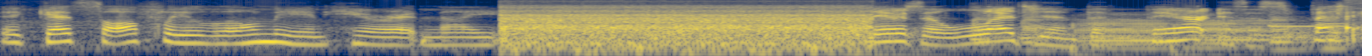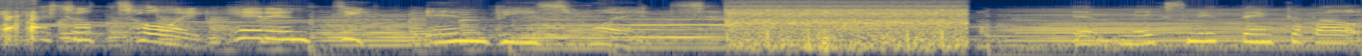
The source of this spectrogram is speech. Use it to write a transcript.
It gets awfully lonely in here at night. There's a legend that there is a spe- special toy hidden deep in these woods. It makes me think about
